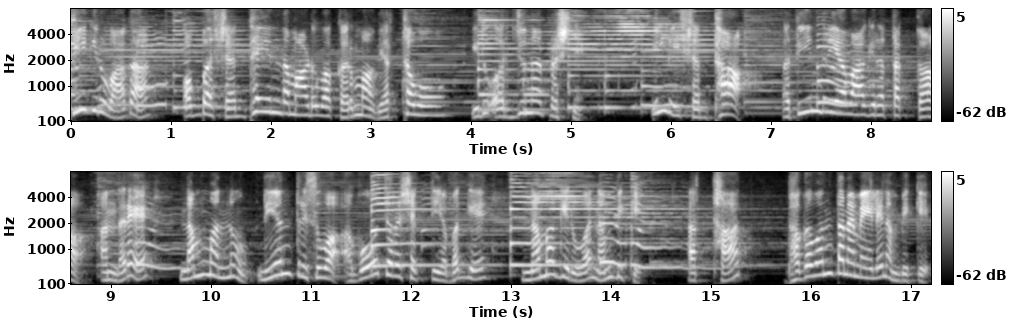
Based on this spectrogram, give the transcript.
ಹೀಗಿರುವಾಗ ಒಬ್ಬ ಶ್ರದ್ಧೆಯಿಂದ ಮಾಡುವ ಕರ್ಮ ವ್ಯರ್ಥವೋ? ಇದು ಅರ್ಜುನ ಪ್ರಶ್ನೆ. ಇಲ್ಲಿ ಶ್ರದ್ಧಾ, ಅತೀಂದ್ರಿಯವಾಗಿರತಕ್ಕ, ಅಂದರೆ ನಮ್ಮನ್ನು ನಿಯಂತ್ರಿಸುವ ಅಗೋಚರ ಶಕ್ತಿಯ ಬಗ್ಗೆ ನಮಗಿರುವ ನಂಬಿಕೆ. ಅರ್ಥಾತ್ ಭಗವಂತನ ಮೇಲೆ ನಂಬಿಕೆ,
